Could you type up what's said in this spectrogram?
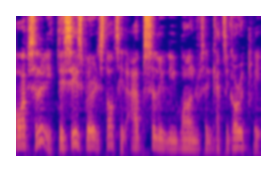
Oh, absolutely. This is where it started. Absolutely, 100% categorically.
